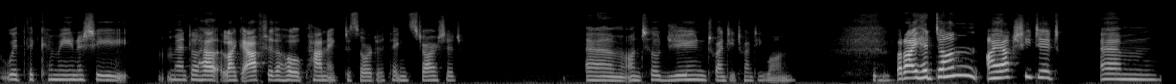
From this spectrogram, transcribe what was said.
with the community mental health like after the whole panic disorder thing started um until june 2021 Mm-hmm. But I had done, I actually did, um,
